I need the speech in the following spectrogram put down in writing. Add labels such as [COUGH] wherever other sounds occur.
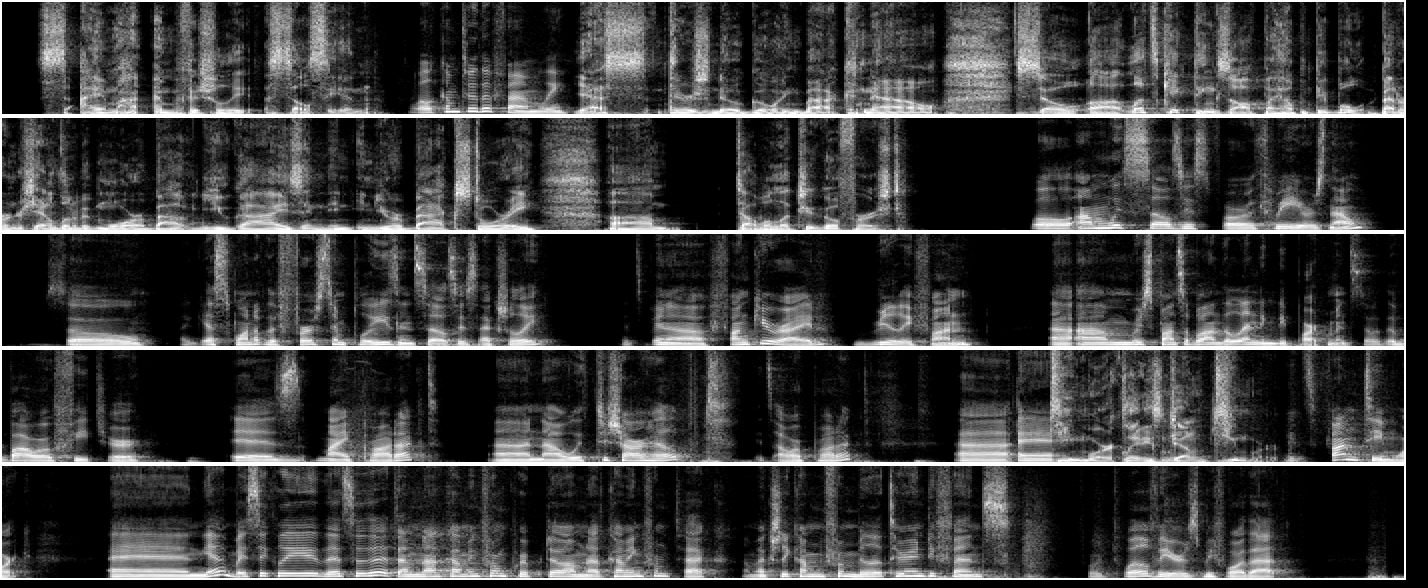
I am I'm officially a Celsian. Welcome to the family. Yes, there's no going back now. So uh, let's kick things off by helping people better understand a little bit more about you guys and, and, and your backstory. Um, Tal, we'll let you go first. Well, I'm with Celsius for three years now. So I guess one of the first employees in Celsius, actually. It's been a funky ride, really fun. Uh, I'm responsible on the lending department. So the borrow feature is my product. Uh, now with Tushar help, it's our product. Uh, and teamwork, ladies and gentlemen, teamwork. It's fun teamwork. And yeah, basically this is it. I'm not coming from crypto. I'm not coming from tech. I'm actually coming from military and defense for 12 years before that.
